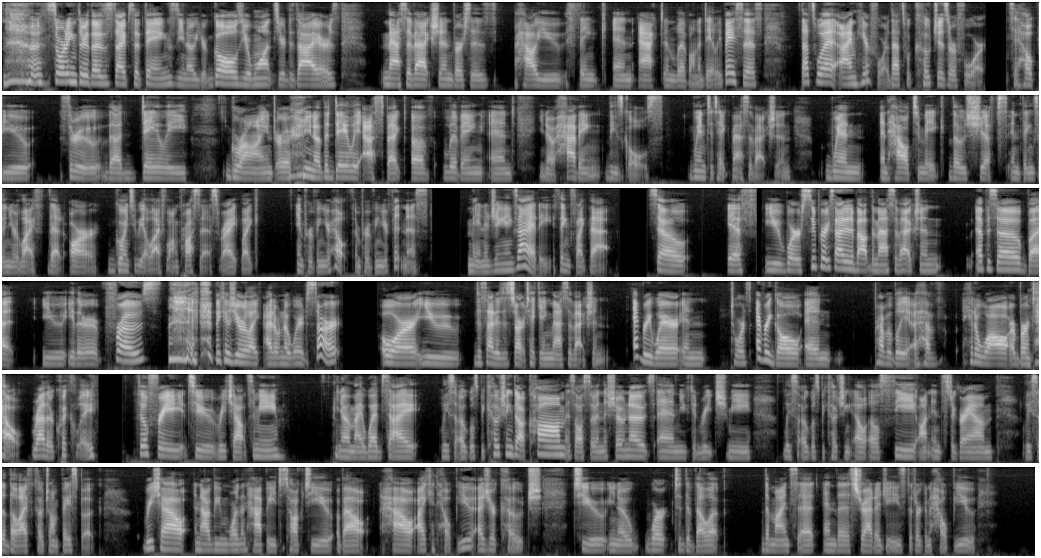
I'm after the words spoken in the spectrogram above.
sorting through those types of things, you know, your goals, your wants, your desires, massive action versus how you think and act and live on a daily basis. That's what I'm here for. That's what coaches are for to help you through the daily grind or, you know, the daily aspect of living and, you know, having these goals, when to take massive action, when and how to make those shifts in things in your life that are going to be a lifelong process, right? Like improving your health, improving your fitness, managing anxiety, things like that. So, if you were super excited about the massive action episode, but you either froze because you were like, I don't know where to start, or you decided to start taking massive action everywhere and towards every goal and probably have hit a wall or burnt out rather quickly, feel free to reach out to me. You know, my website, lisaoglesbycoaching.com is also in the show notes, and you can reach me, Lisa Oglesby Coaching LLC on Instagram, Lisa the Life Coach on Facebook. Reach out, and I'd be more than happy to talk to you about how I can help you as your coach to, you know, work to develop the mindset and the strategies that are going to help you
